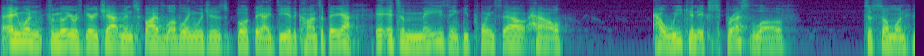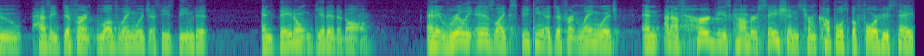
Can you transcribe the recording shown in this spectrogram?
Anyone familiar with Gary Chapman's Five Love Languages book, the idea, the concept there? Yeah, it, it's amazing. He points out how, how we can express love to someone who has a different love language as he's deemed it, and they don't get it at all. And it really is like speaking a different language. And, and I've heard these conversations from couples before who say,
